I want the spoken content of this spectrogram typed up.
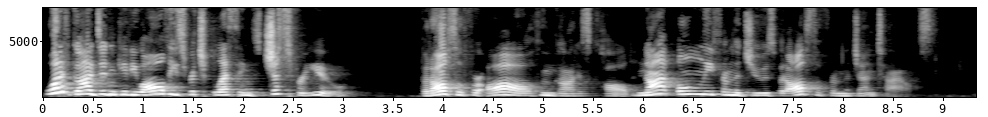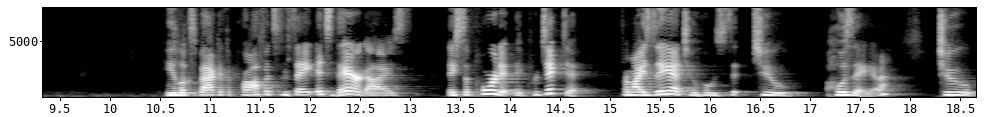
What if God didn't give you all these rich blessings just for you, but also for all whom God has called, not only from the Jews, but also from the Gentiles? He looks back at the prophets and say, It's there, guys. They support it, they predict it. From Isaiah to, Hosea to Hosea to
